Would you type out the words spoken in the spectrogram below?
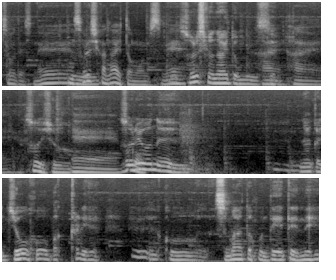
そうですね、うん。それしかないと思うん。ですねそれしかないと思うん。ですはよ。いはいそうでしょう。えーそれをね、なん。か情報ばっかり、こうスマートフォンで得てね、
